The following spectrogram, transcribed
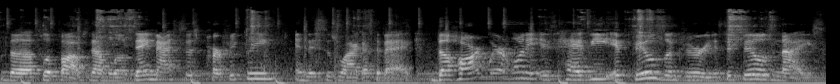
the flip-flops down below. They match this perfectly and this is why I got the bag. The hardware on it is heavy. It feels luxurious. It feels nice.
